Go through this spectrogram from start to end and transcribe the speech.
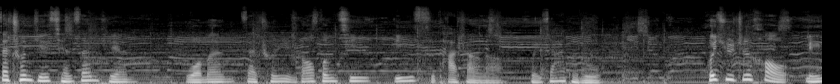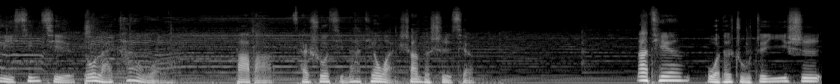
在春节前三天。我们在春运高峰期第一次踏上了回家的路。回去之后，邻里亲戚都来看我了，爸爸才说起那天晚上的事情。那天，我的主治医师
